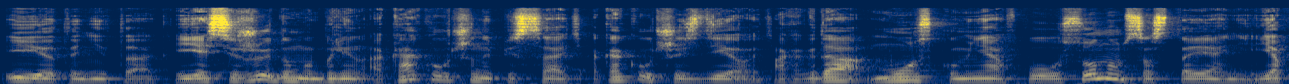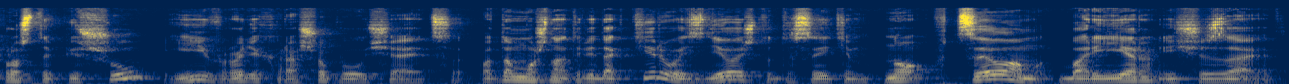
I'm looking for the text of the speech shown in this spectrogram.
и это не так. И я сижу и думаю, блин, а как лучше написать, а как лучше сделать? А когда мозг у меня в полусонном состоянии, я просто пишу, и вроде хорошо получается. Потом можно отредактировать, сделать что-то с этим, но в целом барьер исчезает.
